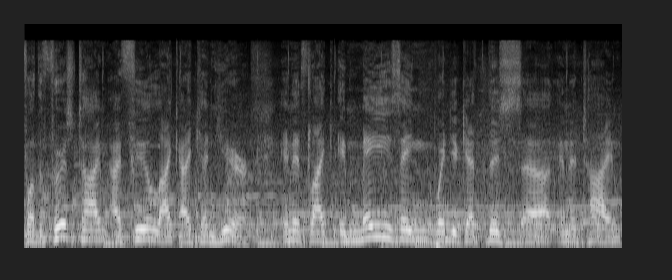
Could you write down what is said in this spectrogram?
for the first time I feel like I can hear. And it's like amazing when you get this uh, in a time.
